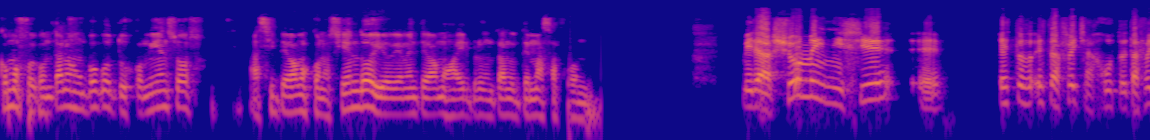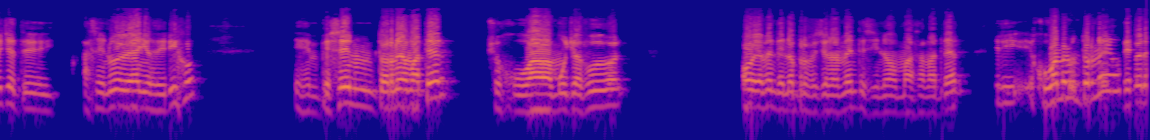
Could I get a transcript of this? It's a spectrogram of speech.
¿Cómo fue? Contanos un poco tus comienzos, así te vamos conociendo y obviamente vamos a ir preguntándote más a fondo. Mira, yo me inicié esto, esta fecha, justo esta fecha, te, hace nueve años dirijo. Empecé en un torneo amateur, yo jugaba mucho al fútbol, obviamente no profesionalmente, sino más amateur. Y jugando en un torneo, después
